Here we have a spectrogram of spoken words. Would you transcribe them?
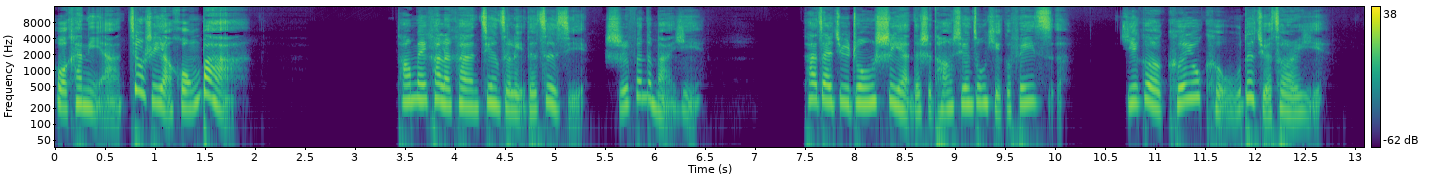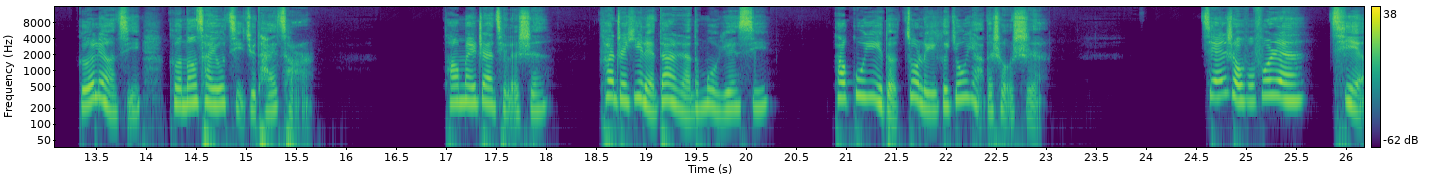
我看你啊，就是眼红吧。唐梅看了看镜子里的自己，十分的满意。她在剧中饰演的是唐玄宗一个妃子，一个可有可无的角色而已，隔两集可能才有几句台词儿。唐梅站起了身，看着一脸淡然的莫渊熙，她故意的做了一个优雅的手势。前首富夫人，请。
